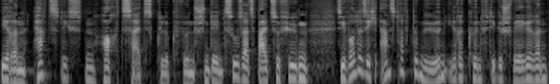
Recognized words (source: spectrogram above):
ihren herzlichsten Hochzeitsglückwünschen den Zusatz beizufügen, sie wolle sich ernsthaft bemühen, ihre künftige Schwägerin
